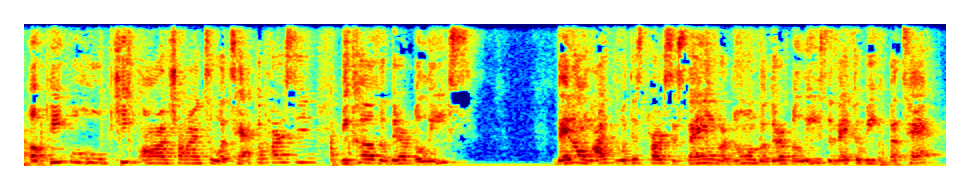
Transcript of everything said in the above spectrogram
of people who keep on trying to attack a person because of their beliefs. They don't like what this person's saying or doing or their beliefs, and they could be attacked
